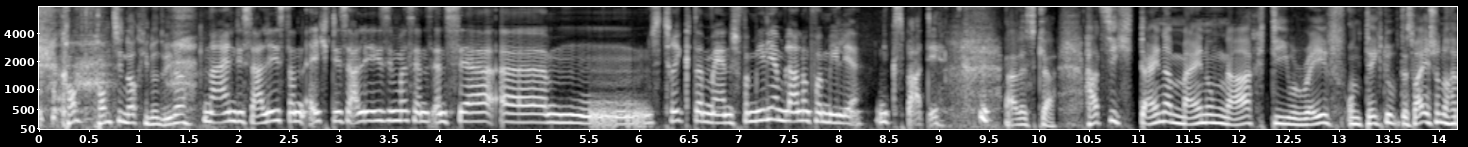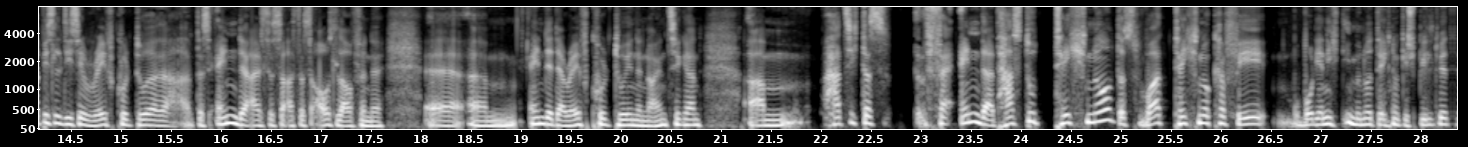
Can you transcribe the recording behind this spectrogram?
Kommt, kommt sie noch hin und wieder? Nein, die Sally ist dann echt, die Sally ist immer ein, ein sehr ähm, strikter Mensch. Familienplanung, Familie, nix Party. Alles klar. Hat sich deiner Meinung nach die Rave und Techno, das war ja schon noch ein bisschen diese Rave-Kultur, das Ende, als das, als das auslaufende äh, ähm, Ende der Rave-Kultur in den 90ern, ähm, hat sich das verändert? Hast du Techno, das Wort Techno-Café, obwohl ja nicht immer nur Techno gespielt wird,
